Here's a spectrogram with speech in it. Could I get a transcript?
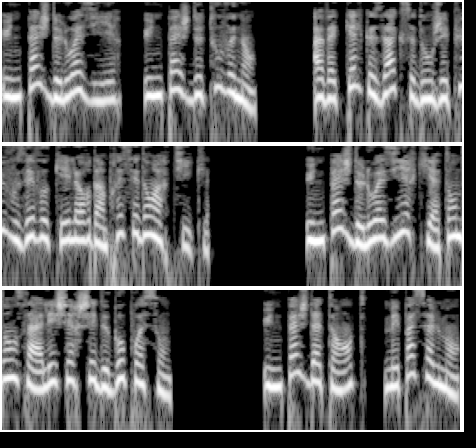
Une pêche de loisir, une pêche de tout venant. Avec quelques axes dont j'ai pu vous évoquer lors d'un précédent article. Une pêche de loisir qui a tendance à aller chercher de beaux poissons. Une pêche d'attente, mais pas seulement.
